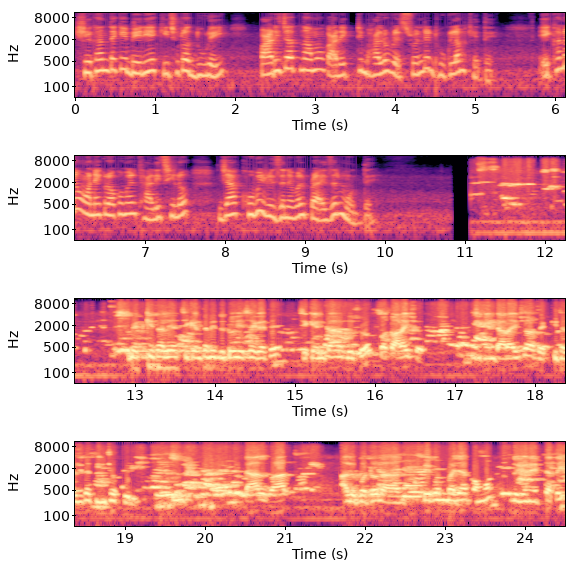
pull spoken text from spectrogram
সেখান থেকে বেরিয়ে কিছুটা দূরেই পারিজাত নামক আরেকটি ভালো রেস্টুরেন্টে ঢুকলাম খেতে। এখানেও অনেক রকমের থালি ছিল যা খুবই রিজনেবল প্রাইজের মধ্যে। ভেটকি থালি আর চিকেন থালি দুটোই এসে গেছে। চিকেনটা দুশো, কত? আড়াইশো। চিকেনটা আড়াইশো আর ভেটকি থালিটা তিনশো কুড়ি। ডাল, ভাত, আলু পটল আর বেগুন ভাজা কমন দুজনের সাথেই।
